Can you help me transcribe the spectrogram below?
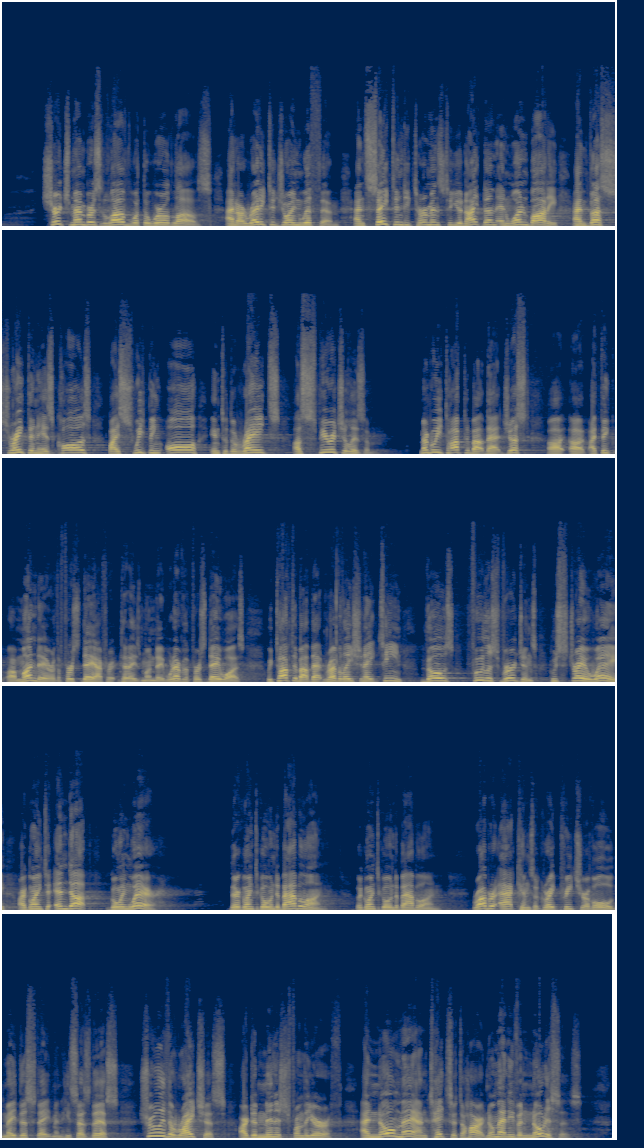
Church members love what the world loves and are ready to join with them, and Satan determines to unite them in one body and thus strengthen his cause by sweeping all into the ranks of spiritualism. Remember, we talked about that just, uh, uh, I think, uh, Monday or the first day, after today's Monday, whatever the first day was. We talked about that in Revelation 18. Those foolish virgins who stray away are going to end up going where? They're going to go into Babylon. They're going to go into Babylon. Robert Atkins, a great preacher of old, made this statement. He says this Truly the righteous are diminished from the earth, and no man takes it to heart. No man even notices.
